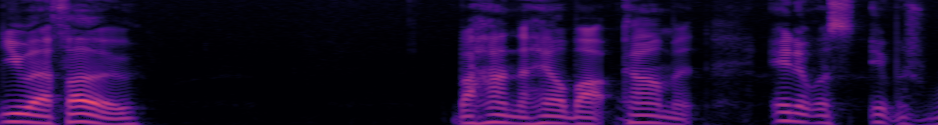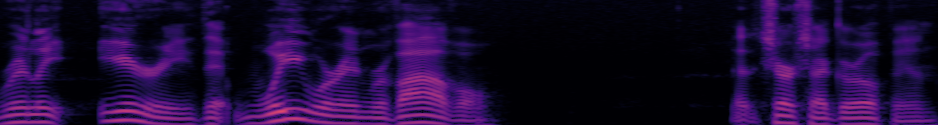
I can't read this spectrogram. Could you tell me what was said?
UFO behind the Hale-Bopp comet, and it was it was really eerie that we were in revival at the church I grew up in,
